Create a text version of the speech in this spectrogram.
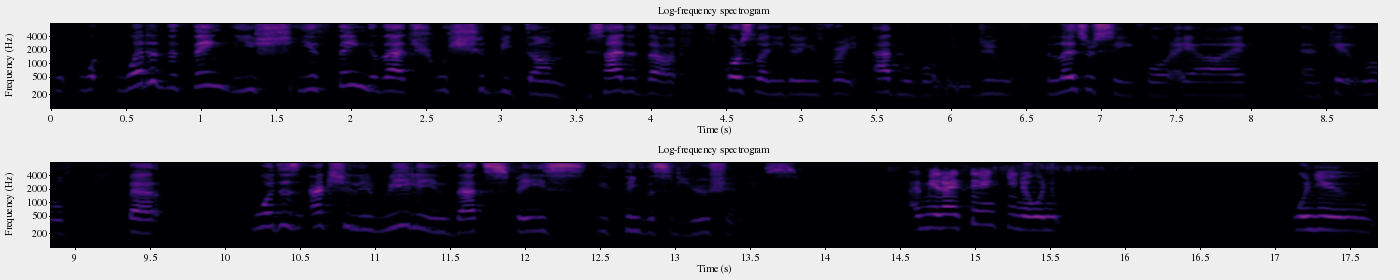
wh- what are the things you sh- you think that sh- we should be done? Besides that, of course, what you're doing is very admirable. You do the literacy for AI and Kate Wolf, but what is actually really in that space you think the solution is? I mean, I think, you know, when when you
